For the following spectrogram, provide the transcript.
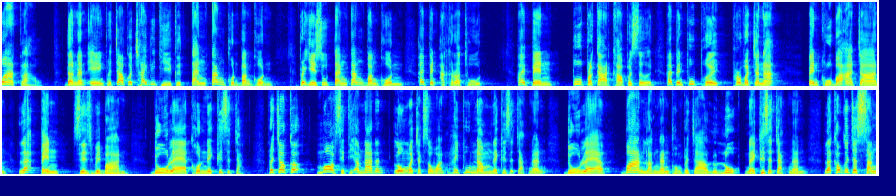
ว่ากล่าว ดังนั้นเองพระเจ้าก็ใช้วิธีคือแต่งตั้งคนบางคน พระเยซูแต่งตั้งบางคนให้เป็นอัครทูตให้เป็น ผู้ประกาศข่าวประเสริฐ ให้เป็นผู้เผยพระวจนะ เป็นครูบาอาจารย์ และเป็นศิษฐิบาล ดูแลคนในคริสตจักร พระเจ้าก็มอบสิทธิอำนาจนั้นลงมาจากสวรรค์ให้ผู้นำในคริสตจักรนั้น ดูแลบ้านหลังนั้นของพระเจ้าและลูกในคริสตจักรนั้น และเขาก็จะสั่ง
